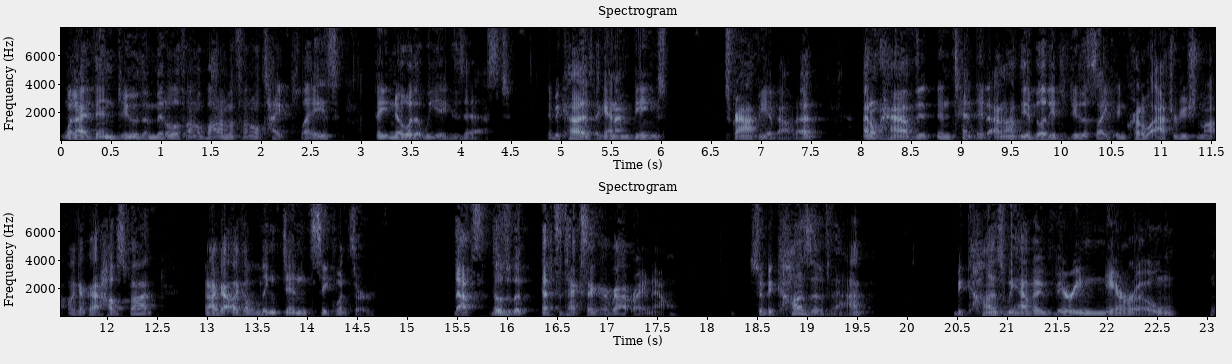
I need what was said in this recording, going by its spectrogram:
when I then do the middle of funnel, bottom of funnel type plays, they know that we exist. And because, again, I'm being scrappy about it, I don't have the intent data. I don't have the ability to do this like incredible attribution. Mo- like I've got HubSpot and I've got like a LinkedIn sequencer. That's those are the that's the tech stack I've got right now. So because of that, because we have a very narrow, I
